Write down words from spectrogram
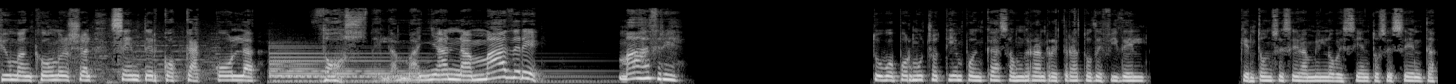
Human Commercial, Center Coca-Cola. Dos de la mañana, madre, madre. Tuvo por mucho tiempo en casa un gran retrato de Fidel, que entonces era 1960,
